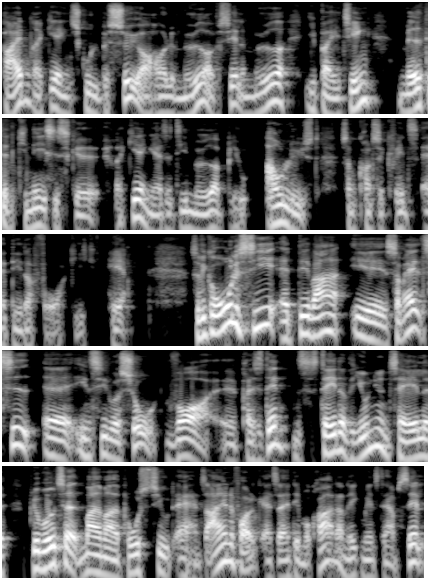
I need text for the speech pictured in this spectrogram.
Biden-regeringen skulle besøge og holde møder, officielle møder i Beijing med den kinesiske regering. Altså de møder blev aflyst som konsekvens af det, der foregik her. Så vi kan roligt sige, at det var øh, som altid øh, en situation, hvor øh, præsidentens State of the Union-tale blev modtaget meget, meget positivt af hans egne folk, altså af demokraterne, ikke mindst af ham selv,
